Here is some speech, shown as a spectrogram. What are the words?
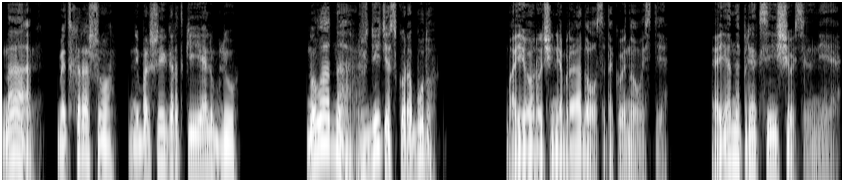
На, это хорошо. Небольшие городки я люблю. «Ну ладно, ждите, скоро буду». Майор очень обрадовался такой новости, а я напрягся еще сильнее.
